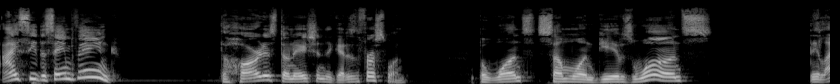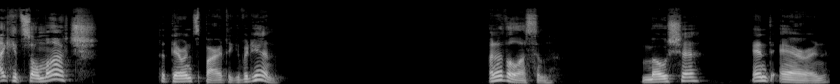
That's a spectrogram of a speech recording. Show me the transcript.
I see the same thing. The hardest donation to get is the first one. But once someone gives once, they like it so much that they're inspired to give again. Another lesson. Moshe and Aaron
